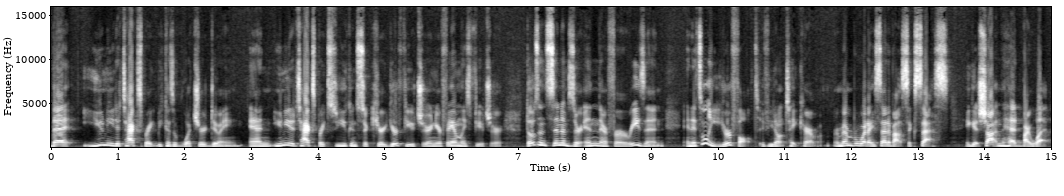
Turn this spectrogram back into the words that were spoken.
that you need a tax break because of what you're doing. And you need a tax break so you can secure your future and your family's future. Those incentives are in there for a reason, and it's only your fault if you don't take care of them. Remember what I said about success it gets shot in the head by what?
